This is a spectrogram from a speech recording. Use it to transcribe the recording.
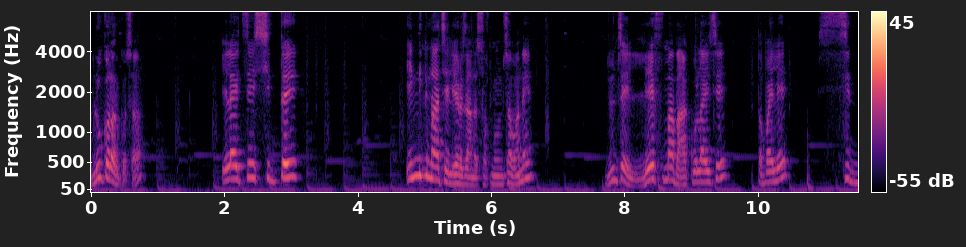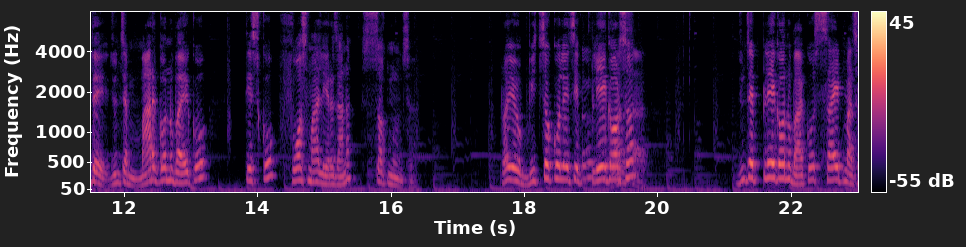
ब्लू कलरको छ यसलाई चाहिँ सिधै इन्डिङमा चाहिँ लिएर जान सक्नुहुन्छ भने जुन चाहिँ लेफ्टमा भएकोलाई चाहिँ तपाईँले सिधै जुन चाहिँ मार्क गर्नुभएको त्यसको फर्स्टमा लिएर जान सक्नुहुन्छ। र यो बिचकोले चाहिँ प्ले गर्छ। जुन चाहिँ प्ले गर्नु भएको साइडमा छ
